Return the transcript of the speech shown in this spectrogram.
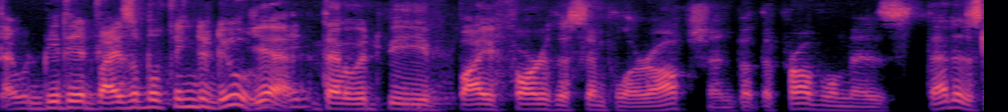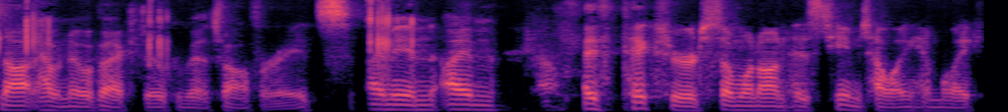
that would be the advisable thing to do Yeah, right? that would be by far the simpler option. But the problem is that is not how Novak Djokovic operates. I mean, I'm I've pictured someone on his team telling him like,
